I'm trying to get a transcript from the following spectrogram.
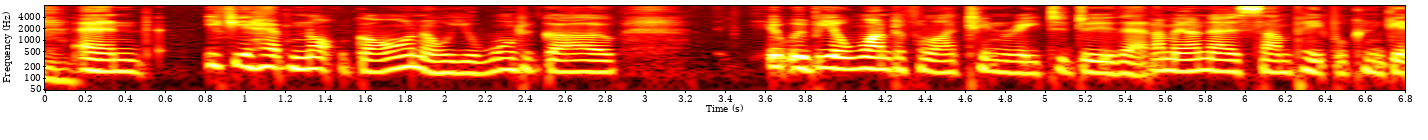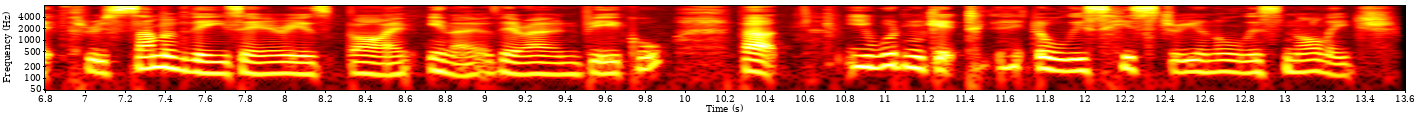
Mm. And if you have not gone or you want to go, it would be a wonderful itinerary to do that. I mean, I know some people can get through some of these areas by, you know, their own vehicle, but you wouldn't get to get all this history and all this knowledge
